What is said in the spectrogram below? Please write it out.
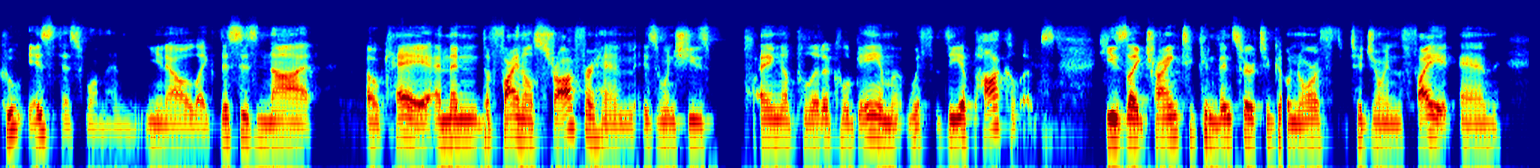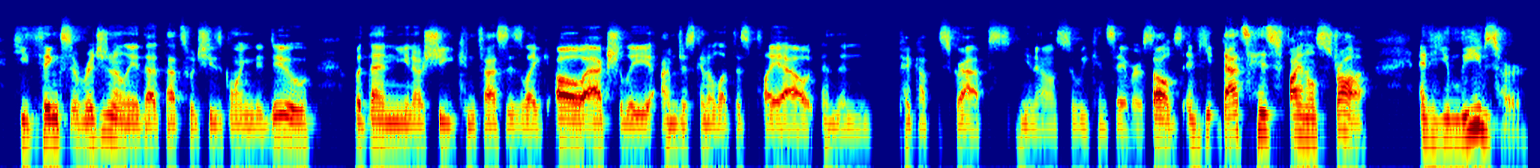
who is this woman? You know, like this is not okay. And then the final straw for him is when she's playing a political game with the apocalypse. He's like trying to convince her to go north to join the fight. And he thinks originally that that's what she's going to do. But then, you know, she confesses, like, oh, actually, I'm just going to let this play out and then pick up the scraps, you know, so we can save ourselves. And he, that's his final straw. And he leaves her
